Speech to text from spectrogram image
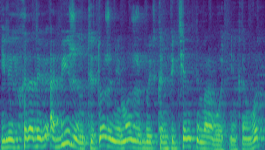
Или когда ты обижен, ты тоже не можешь быть компетентным работником. Вот,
